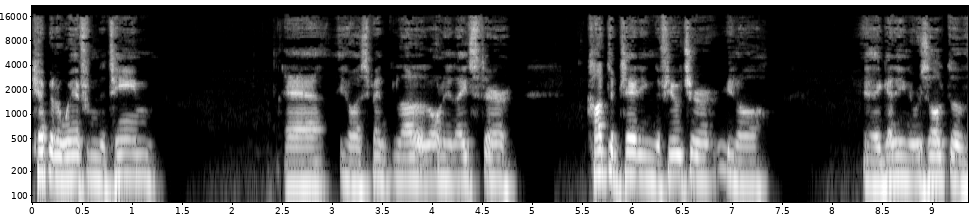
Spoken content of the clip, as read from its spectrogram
kept it away from the team. Uh, you know, I spent a lot of lonely nights there, contemplating the future. You know, uh, getting the result of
